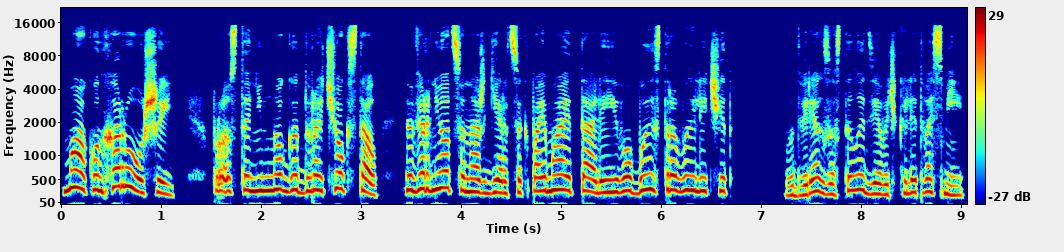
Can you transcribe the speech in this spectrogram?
маг он хороший. Просто немного дурачок стал, но вернется наш герцог, поймает Тали и его быстро вылечит». В дверях застыла девочка лет восьми.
